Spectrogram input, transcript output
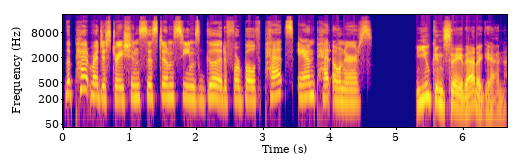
the pet registration system seems good for both pets and pet owners. You can say that again.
